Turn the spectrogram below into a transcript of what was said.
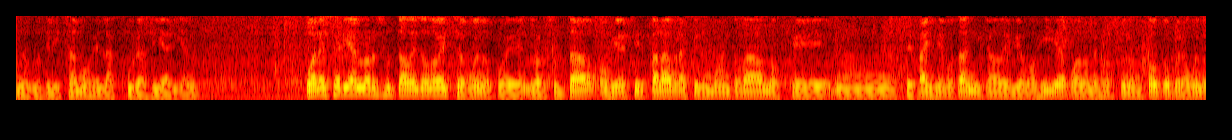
lo que utilizamos en las curas diarias. ¿Cuáles serían los resultados de todo esto? Bueno, pues los resultados, os voy a decir palabras que en un momento dado los que mm, sepáis de botánica o de biología, pues a lo mejor suena un poco, pero bueno,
